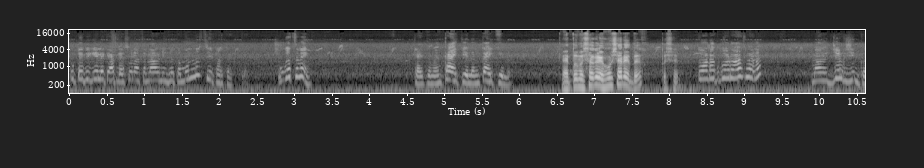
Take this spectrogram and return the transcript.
कुठे बी गेले की आपल्या सुनाचं नाव निघतं म्हणूनच हे करतात ते. उगच नाही. काय तर म्हण, काय केलं आणि काय केलं. नाही तुम्ही सगळे हुशार आहेत तसे. तोंडात गोड असला ना माणूस जग जिंकत.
